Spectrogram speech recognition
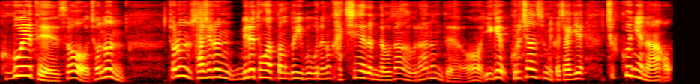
그거에 대해서 저는 저는 사실은 미래통합당도 이 부분에는 같이 해야 된다고 생각을 하는데요. 이게 그렇지 않습니까? 자기의 측근이나 어,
